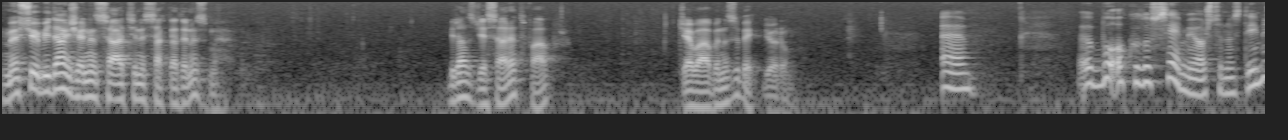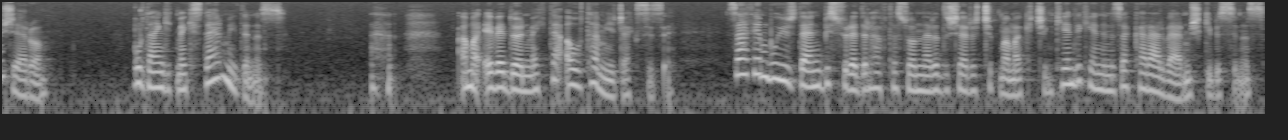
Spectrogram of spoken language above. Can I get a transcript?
Monsieur Bidanger'in saatini sakladınız mı? Biraz cesaret Favre. Cevabınızı bekliyorum. Ee, e, bu okulu sevmiyorsunuz değil mi Jerome? Buradan gitmek ister miydiniz? Ama eve dönmekte avutamayacak sizi. Zaten bu yüzden bir süredir hafta sonları dışarı çıkmamak için kendi kendinize karar vermiş gibisiniz.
